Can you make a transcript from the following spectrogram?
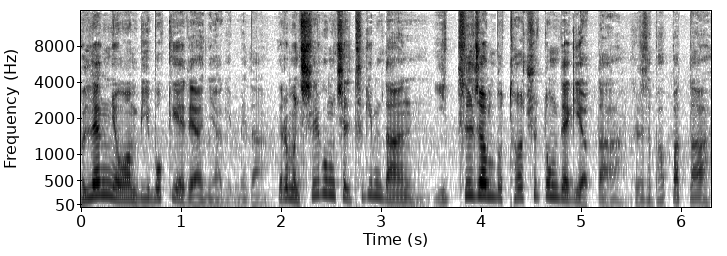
블랙 요원 미복귀에 대한 이야기입니다. 여러분 707 특임단 이틀 전부터 출동대기였다. 그래서 바빴다.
